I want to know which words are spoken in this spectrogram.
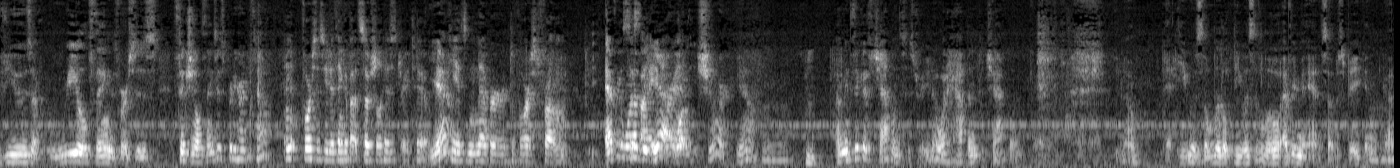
views of real things versus fictional things? It's pretty hard to tell. And it forces you to think about social history too. Yeah. Like, he is never divorced from. Every The one of the yeah, well, sure, yeah. Hmm. I mean, think of Chaplin's history. You know what happened to Chaplin. You know, he was the little he was the little everyman, so to speak, and got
